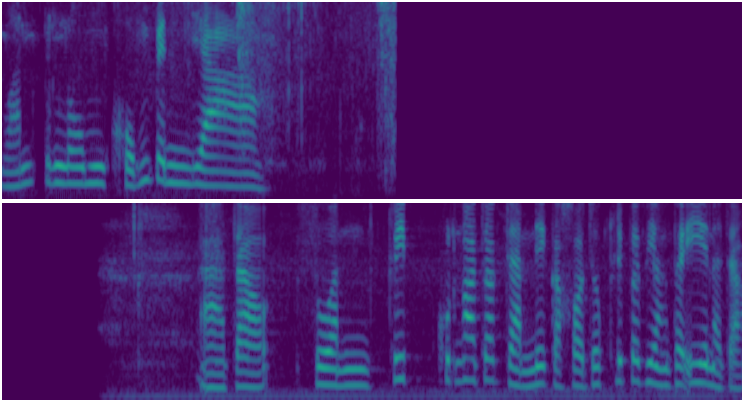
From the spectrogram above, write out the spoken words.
หวานเป็นลมขมเป็นยา อ่าเจ้าส่วนคลิปคุณง้อจอกจันนี่ก็ขอจบคลิปไปเพียงเท่านี้นะเจ้า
